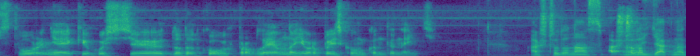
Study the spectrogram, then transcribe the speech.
створення якихось е, додаткових проблем на європейському континенті. А щодо нас, А щодо- е, як на,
